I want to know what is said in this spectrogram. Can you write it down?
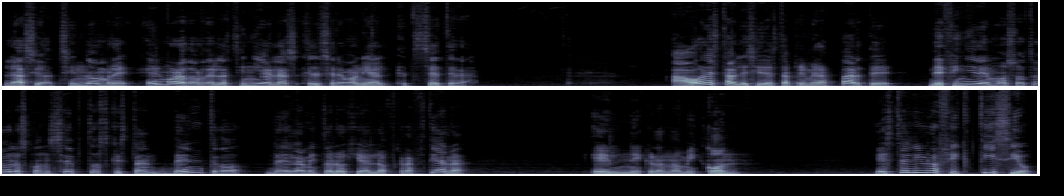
La ciudad sin nombre, El morador de las tinieblas, El ceremonial, etc. Ahora establecida esta primera parte, definiremos otro de los conceptos que están dentro de la mitología Lovecraftiana, el Necronomicon. Este libro ficticio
